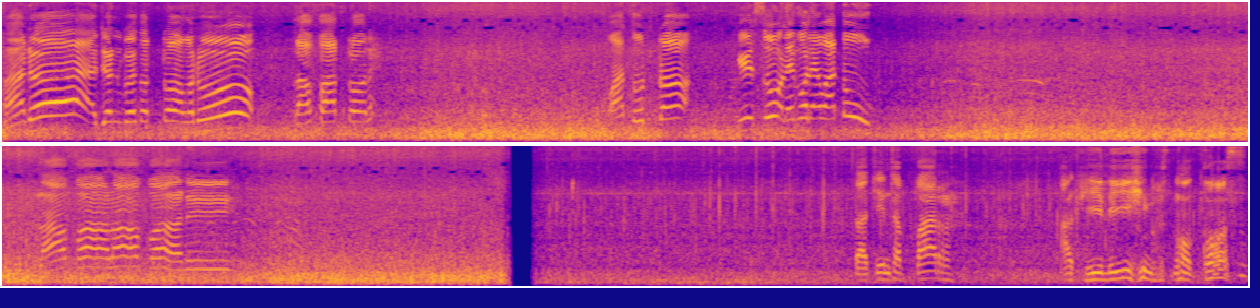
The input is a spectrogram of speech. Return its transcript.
ada jangan betot tok aduh lava tok deh. Watu tok kisuk lego watu. Lava lava nih Tacin separ. Agili ngos ngokos.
